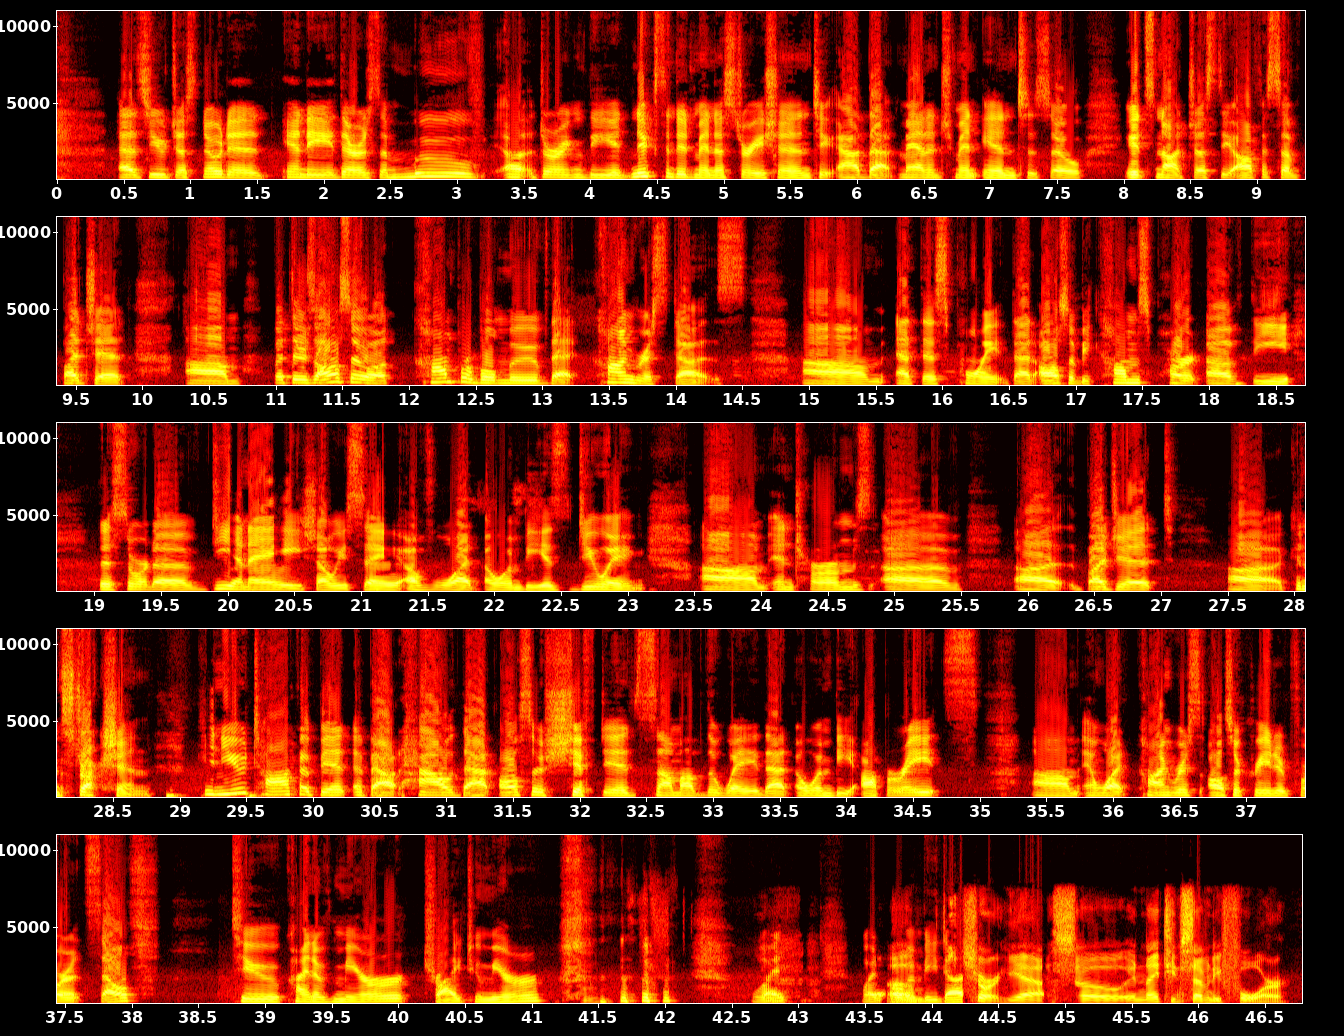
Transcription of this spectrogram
as you just noted, Andy. There's a move uh, during the Nixon administration to add that management into, so it's not just the Office of Budget, um, but there's also a comparable move that Congress does um, at this point that also becomes part of the the sort of DNA, shall we say, of what OMB is doing um, in terms of uh, budget uh, construction. Can you talk a bit about how that also shifted some of the way that OMB operates um, and what Congress also created for itself to kind of mirror, try to mirror mm-hmm. what what OMB um, does? Sure, yeah. So in 1974,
